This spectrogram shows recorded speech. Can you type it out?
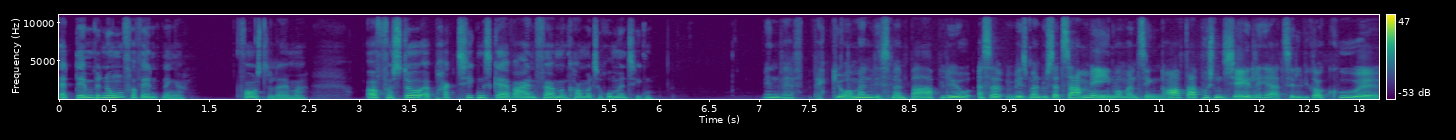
at dæmpe nogle forventninger, forestiller jeg mig, og forstå, at praktikken skal af vejen, før man kommer til romantikken. Men hvad, hvad gjorde man, hvis man bare blev... Altså, hvis man blev sat sammen med en, hvor man tænkte, at der er potentiale her til, at vi godt kunne øh,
